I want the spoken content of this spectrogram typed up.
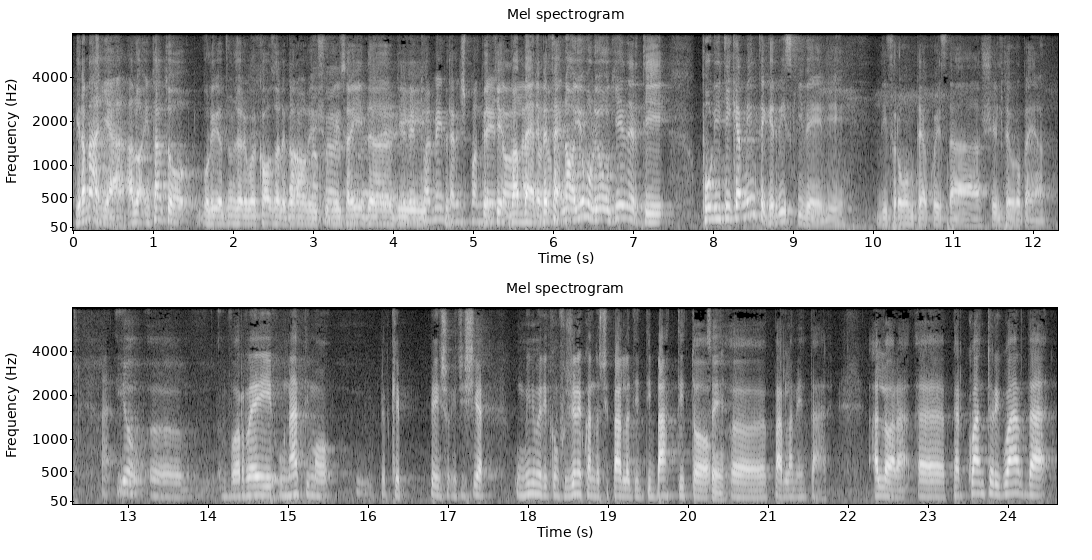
Gramaglia, allora intanto volevi aggiungere qualcosa alle parole no, di Shukri Said? Eh, di, eventualmente rispondendo perché, Va bene, perfetto. No, io volevo chiederti politicamente che rischi vedi di fronte a questa scelta europea? Io eh, vorrei un attimo, perché penso che ci sia un minimo di confusione quando si parla di dibattito sì. eh, parlamentare. Allora, eh, per quanto riguarda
